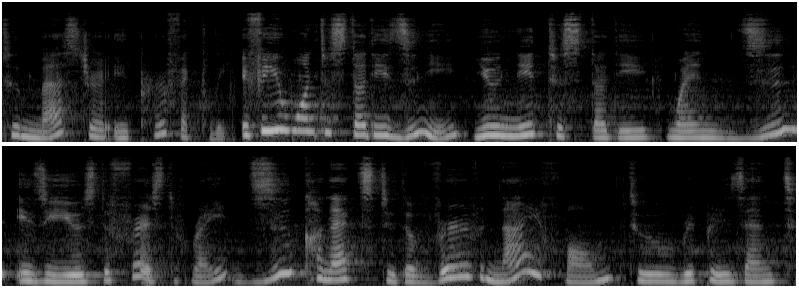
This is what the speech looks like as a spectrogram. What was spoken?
to master it perfectly. If you want to study zuni, you need to study when zu is used first, right? Zu connects to the verb nai form to represent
